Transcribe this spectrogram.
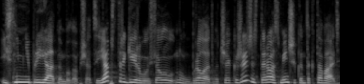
И с ним неприятно было общаться. Я абстрагировалась, я ну, убрала этого человека из жизни, старалась меньше контактовать.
